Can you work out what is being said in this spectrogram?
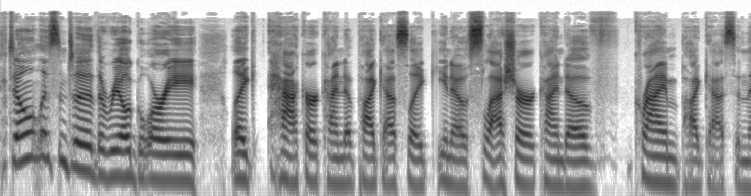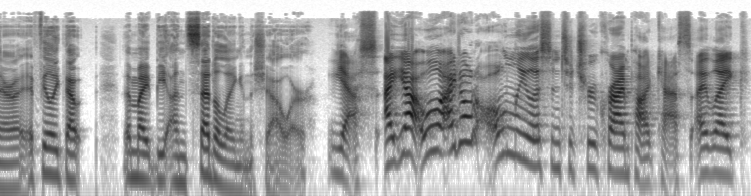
don't listen to the real gory like hacker kind of podcasts like, you know, slasher kind of crime podcasts in there. I feel like that that might be unsettling in the shower. Yes. I yeah, well, I don't only listen to true crime podcasts. I like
